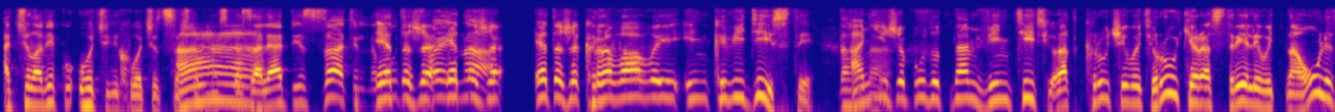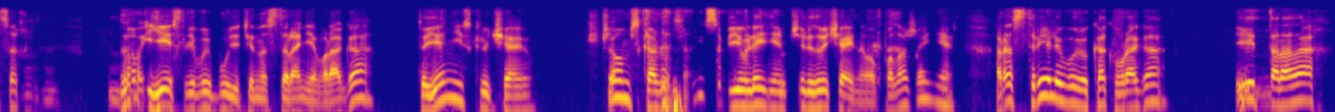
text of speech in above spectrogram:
А человеку очень хочется, чтобы мы сказали, обязательно это же. Это же, это же кровавые инквидисты. Да, Они да. же будут нам винтить, откручивать руки, расстреливать на улицах. Угу. Но если вы будете на стороне врага, то я не исключаю. Что вам скажу? С объявлением чрезвычайного положения расстреливаю как врага, и тарарах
